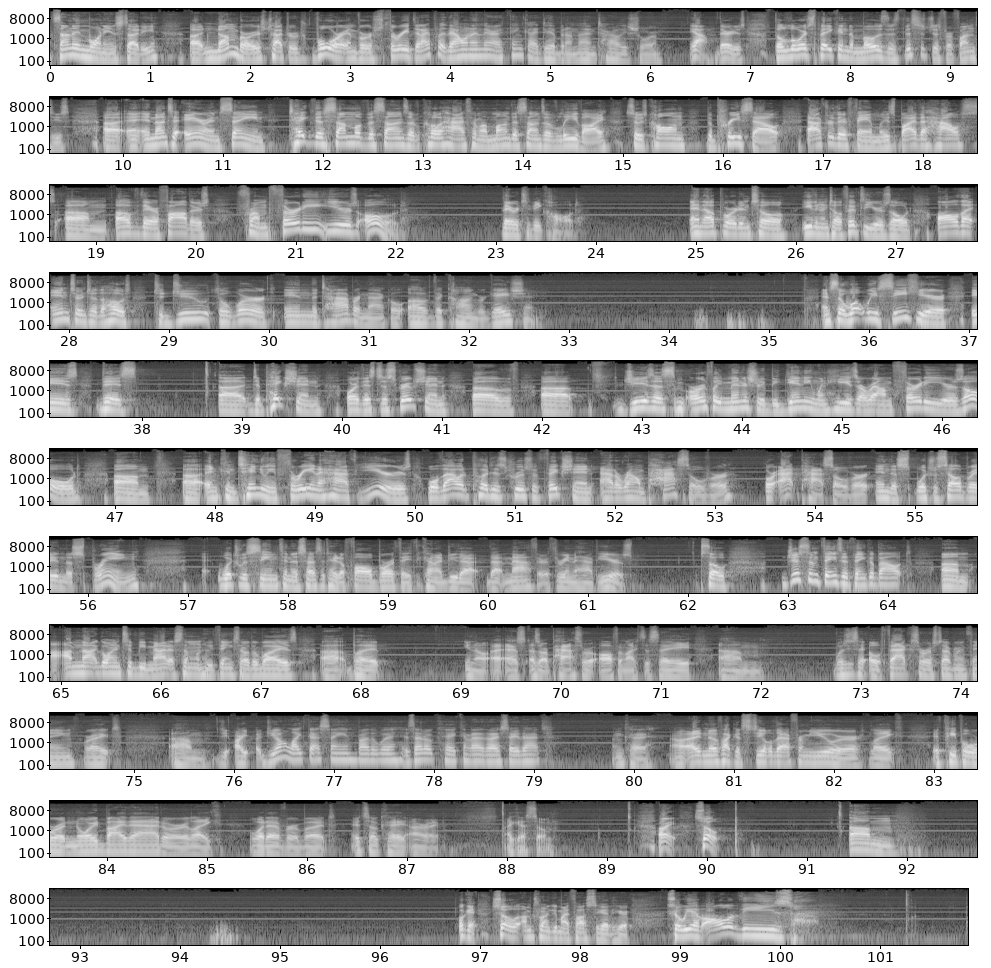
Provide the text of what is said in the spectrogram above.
Sunday morning study, uh, Numbers chapter 4 and verse 3. Did I put that one in there? I think I did, but I'm not entirely sure. Yeah, there it is. The Lord spake unto Moses, this is just for funsies, uh, and, and, unto Aaron, saying, Take the sum of the sons of Kohath from among the sons of Levi. So he's calling the priests out after their families by the house um, of their fathers. From 30 years old, they were to be called and upward until even until 50 years old, all that enter into the host to do the work in the tabernacle of the congregation. And so, what we see here is this uh, depiction or this description of uh, Jesus' earthly ministry beginning when he's around 30 years old um, uh, and continuing three and a half years. Well, that would put his crucifixion at around Passover or at Passover, in this, which was celebrated in the spring, which would seem to necessitate a fall birthday if you kind of do that, that math there, three and a half years. So, just some things to think about. Um, I'm not going to be mad at someone who thinks otherwise, uh, but you know, as, as our pastor often likes to say, um, what does he say? Oh, facts are a stubborn thing, right? Um, do, are, do, y'all like that saying, by the way? Is that okay? Can I, did I say that? Okay. I didn't know if I could steal that from you or like if people were annoyed by that or like whatever, but it's okay. All right. I guess so. All right. So, um, okay. So I'm trying to get my thoughts together here. So we have all of these,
